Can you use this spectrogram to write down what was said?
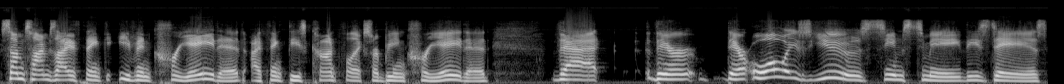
Sometimes I think even created. I think these conflicts are being created that they're they're always used seems to me these days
